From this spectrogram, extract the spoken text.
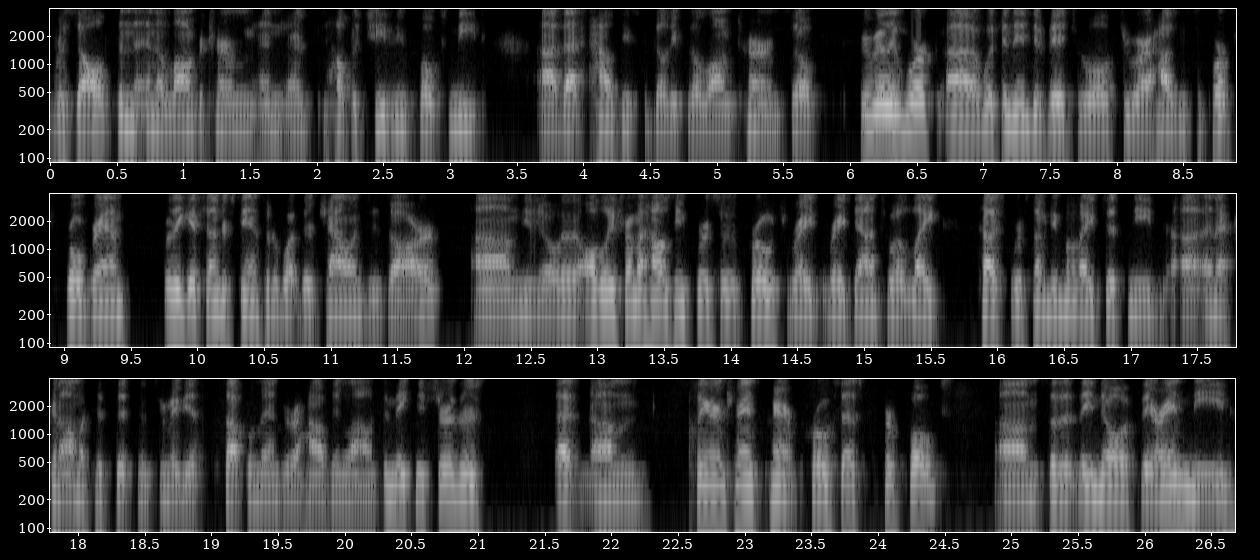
results and, and the longer term, and, and help achieving folks meet uh, that housing stability for the long term. So we really work uh, with an individual through our housing support programs. Really get to understand sort of what their challenges are. Um, you know, all the way from a housing first approach, right, right down to a light touch where somebody might just need uh, an economic assistance through maybe a supplement or a housing allowance, and making sure there's that um, clear and transparent process for folks um, so that they know if they're in need,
